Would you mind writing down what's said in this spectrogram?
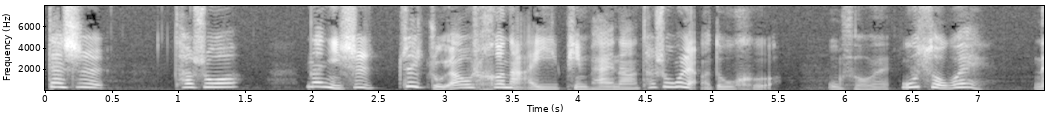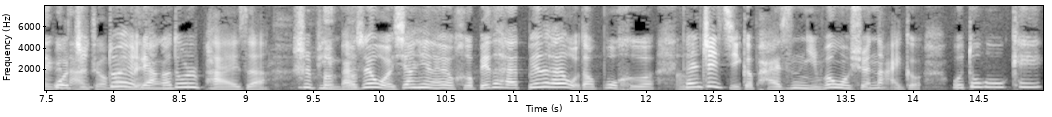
但是他说。那你是最主要喝哪一品牌呢？他说我两个都喝，无所谓，无所谓，哪个打折对，两个都是牌子，是品牌，所以我相信他有喝。别的牌，别的牌我倒不喝，但是这几个牌子，你问我选哪一个，我都 OK。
